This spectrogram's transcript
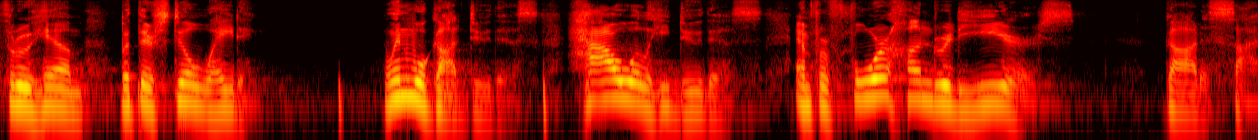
through him, but they're still waiting. When will God do this? How will he do this? And for 400 years, God is silent.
